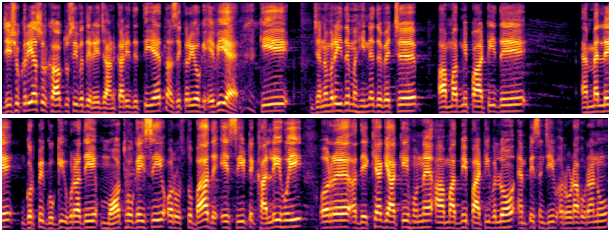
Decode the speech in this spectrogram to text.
ਜੀ, ਸ਼ੁਕਰੀਆ ਸੁਰਖਾਬ, ਤੁਸੀਂ ਵਧੇਰੇ ਜਾਣਕਾਰੀ ਦਿੱਤੀ ਹੈ। ਤਾਂ ਜ਼ਿਕਰਯੋਗ ਇਹ ਵੀ ਹੈ ਕਿ ਜਨਵਰੀ ਦੇ ਮਹੀਨੇ ਦੇ ਵਿੱਚ ਆਮ ਆਦਮੀ ਪਾਰਟੀ ਦੇ ਐਮਐਲਏ ਗੁਰਪ੍ਰੀਤ ਗੋਗੀ ਹੋਰਾਂ ਦੀ ਮੌਤ ਹੋ ਗਈ ਸੀ ਔਰ ਉਸ ਤੋਂ ਬਾਅਦ ਇਹ ਸੀਟ ਖਾਲੀ ਹੋਈ ਔਰ ਦੇਖਿਆ ਗਿਆ ਕਿ ਹੁਣ ਆਮ ਆਦਮੀ ਪਾਰਟੀ ਵੱਲੋਂ ਐਮਪੀ ਸੰਜੀਵ ਅਰੋੜਾ ਹੋਰਾਂ ਨੂੰ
